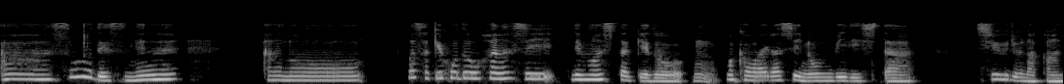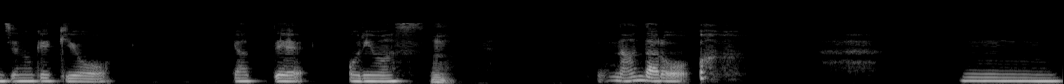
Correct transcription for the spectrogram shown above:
ああ、そうですね。あのーまあ、先ほどお話出ましたけど、うん。まあ、可愛らしいのんびりした、シュールな感じの劇をやっております。うん。なんだろう。うーん。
